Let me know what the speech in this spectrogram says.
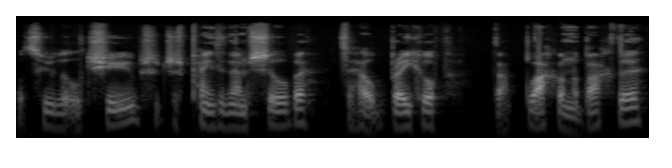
Or two little tubes, just painting them silver to help break up that black on the back there.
